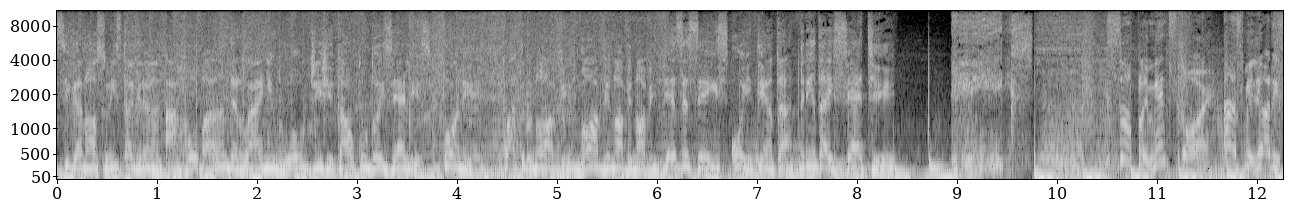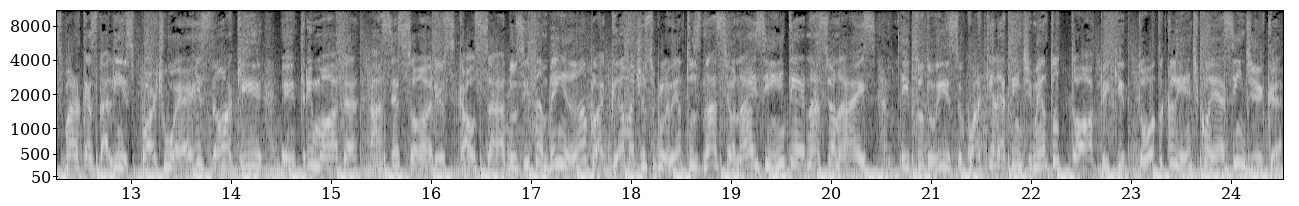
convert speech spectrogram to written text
Siga nosso Instagram, arroba underline Uou Digital com dois L's. Fone 4999916 8037. Mix. Suplement Store. As melhores marcas da linha Sportwear estão aqui. Entre moda, acessórios, calçados e também ampla gama de suplementos nacionais e internacionais. E tudo isso com aquele atendimento top que todo cliente conhece e indica.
